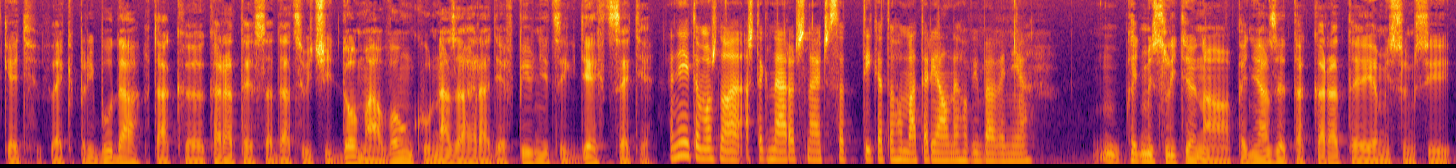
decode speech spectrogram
keď vek pribúda, tak e, karate sa dá cvičiť doma, vonku, na záhrade, v pivnici, kde chcete. A nie je to možno až tak náročné, čo sa týka toho materiálneho vybavenia? Mm, keď myslíte na peniaze, tak karate je, myslím si,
